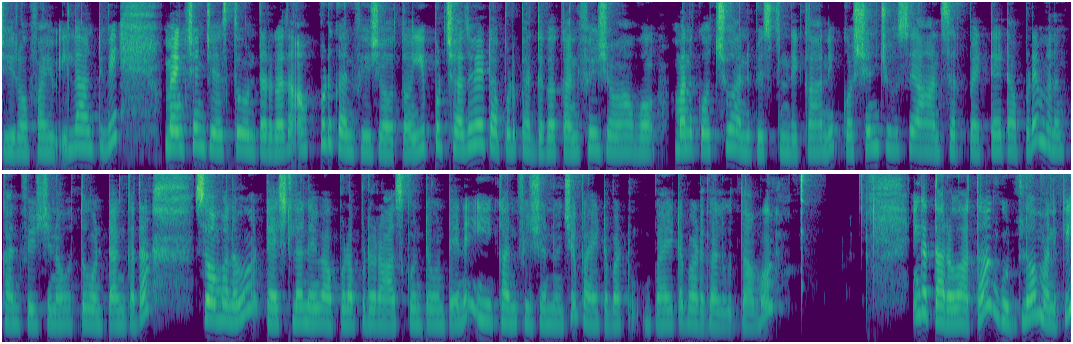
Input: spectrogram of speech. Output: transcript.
జీరో ఫైవ్ ఇలాంటివి మెన్షన్ చేస్తూ ఉంటారు కదా అప్పుడు కన్ఫ్యూజ్ అవుతాం. ఇప్పుడు చదివేటప్పుడు పెద్దగా కన్ఫ్యూజన్ అవ్వం మనకు వచ్చు అనిపిస్తుంది కానీ క్వశ్చన్ చూసి ఆన్సర్ పెట్టేటప్పుడే మనం కన్ఫ్యూజన్ అవుతూ ఉంటాం కదా. సో మనం టెస్ట్లు అనేవి అప్పుడప్పుడు రాసుకుంటూ ఉంటేనే ఈ కన్ఫ్యూజన్ నుంచి బయటపడ బయటపడగలుగుతాము. ఇంకా తర్వాత గుడ్లో మనకి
